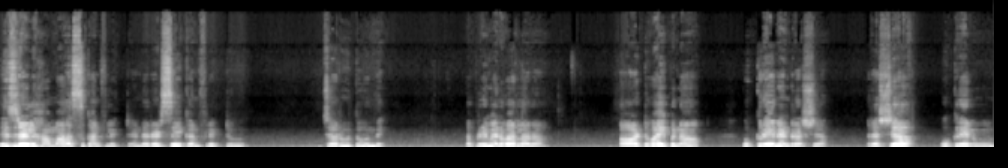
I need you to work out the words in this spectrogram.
Israel Hamas conflict and Red Sea conflict జరుగుతూ ఉంది. నా ప్రియమైన వాళ్ళారా అటువైపున Ukraine and Russia. Russia Ukraine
